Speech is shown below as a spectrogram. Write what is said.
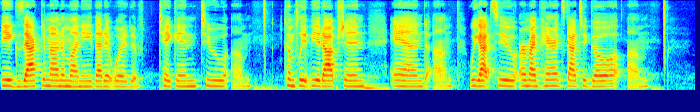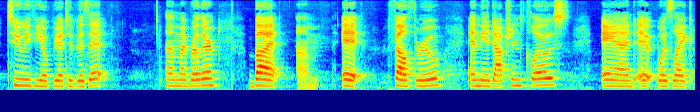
the exact amount of money that it would have taken to um, complete the adoption. And um, we got to, or my parents got to go um, to Ethiopia to visit um, my brother, but um, it fell through and the adoptions closed. And it was like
